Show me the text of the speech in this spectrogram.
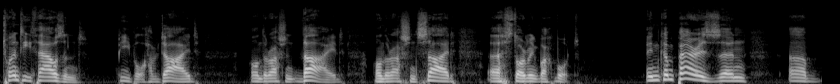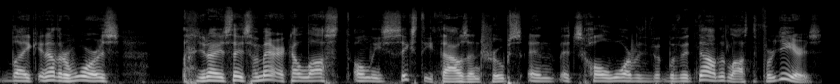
20,000 people have died on the Russian died on the Russian side uh, storming Bakhmut. In comparison, uh, like in other wars, United States of America lost only 60,000 troops in its whole war with, with Vietnam that lasted for years.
